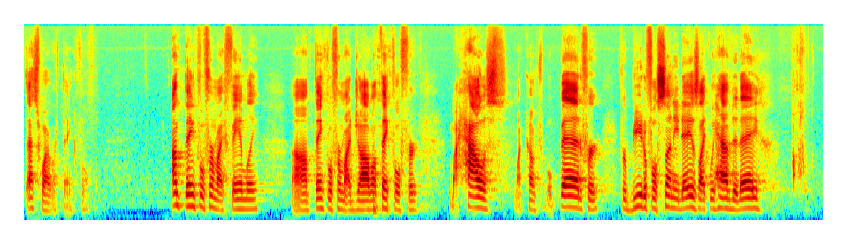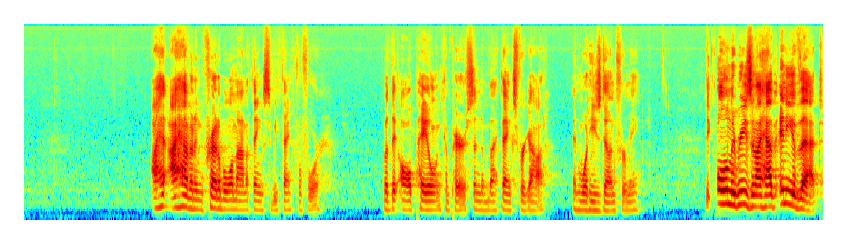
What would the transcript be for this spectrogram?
That's why we're thankful. I'm thankful for my family. Uh, I'm thankful for my job. I'm thankful for my house, my comfortable bed, for, for beautiful sunny days like we have today. I, I have an incredible amount of things to be thankful for, but they all pale in comparison to my thanks for God and what He's done for me. The only reason I have any of that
